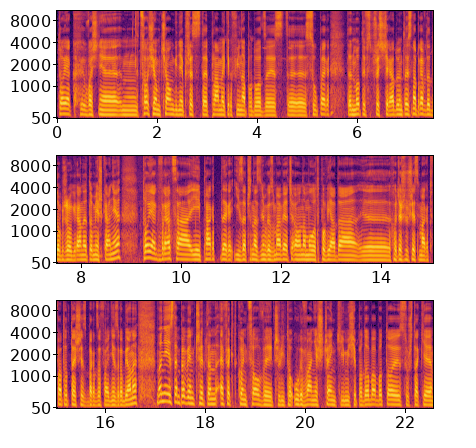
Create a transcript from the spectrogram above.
To jak właśnie mm, coś ją ciągnie przez te plamy krwi na podłodze jest e, super. Ten motyw z prześcieradłem to jest naprawdę dobrze ograne to mieszkanie. To jak wraca jej partner i zaczyna z nią rozmawiać, a ona mu odpowiada, e, chociaż już jest martwa, to też jest bardzo fajnie zrobione. No nie jestem pewien, czy ten efekt końcowy, czyli to urwanie szczęki mi się podoba, bo to jest już takie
